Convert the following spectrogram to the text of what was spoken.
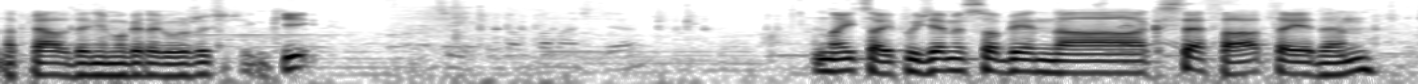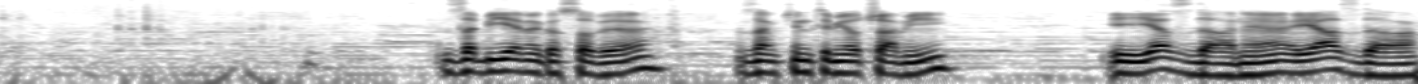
Naprawdę nie mogę tego użyć, dzięki. Dzięki, dam 12. No i co, i pójdziemy sobie na Ksefa T1. Zabijemy go sobie z zamkniętymi oczami. I jazda, nie? Jazda.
